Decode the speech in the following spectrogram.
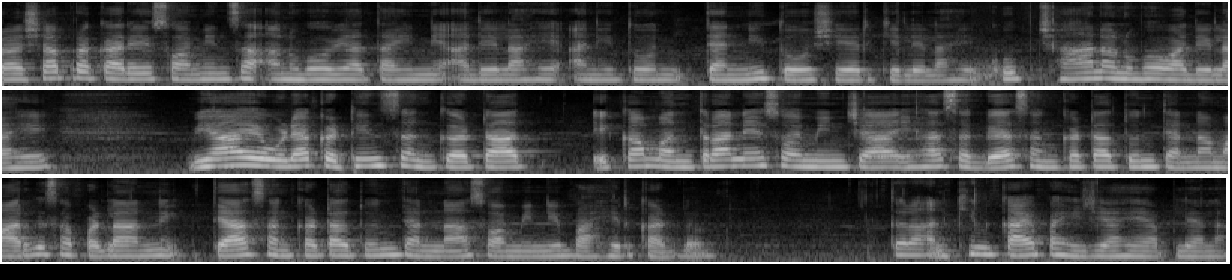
अशा प्रकारे स्वामींचा अनुभव या ताईंनी आलेला आहे आणि तो त्यांनी तो शेअर केलेला आहे. खूप छान अनुभव आलेला आहे. ह्या एवढ्या कठीण संकटात एका मंत्राने स्वामींच्या ह्या सगळ्या संकटातून त्यांना मार्ग सापडला आणि त्या संकटातून त्यांना स्वामींनी बाहेर काढलं. तर आणखीन काय पाहिजे आहे आपल्याला?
